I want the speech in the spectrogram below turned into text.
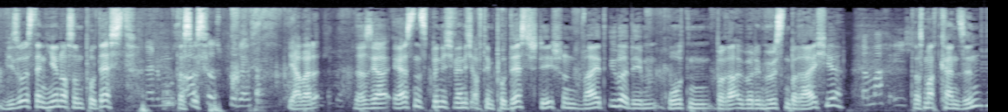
wieso ist denn hier noch so ein Podest? ja, du musst das ist das Podest. ja, aber das ist ja erstens bin ich, wenn ich auf dem Podest stehe, schon weit über dem roten, über dem höchsten Bereich hier. Da mach ich. Das macht keinen Sinn.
